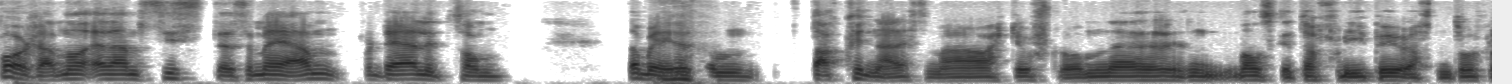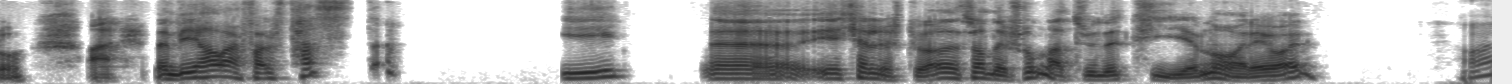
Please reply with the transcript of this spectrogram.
får seg noe, er de siste som er igjen. For det er litt sånn Da blir det sånn da kunne jeg liksom ha vært i Oslo, men det er vanskelig å ta fly på julaften til Oslo. Nei, Men vi har i hvert fall fest i, eh, i kjellerstua. Det er tradisjon. Jeg tror det er tiende året i år. Ja.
